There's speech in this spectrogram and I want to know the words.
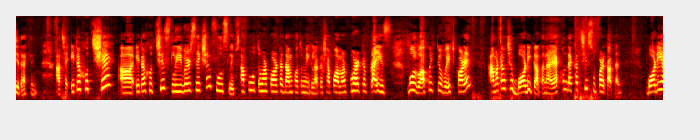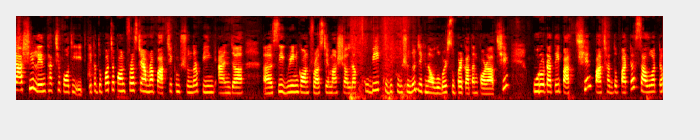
যে দেখেন আচ্ছা এটা হচ্ছে এটা হচ্ছে স্লিভের সেকশন ফুল স্লিভস আপু, তোমার পরাটার দাম কত মেঘলা আকাশ? আপু, আমার পরাটা প্রাইস বলব। আপু, একটু ওয়েট করেন। আমারটা হচ্ছে বডি কাতান আর এখন দেখাচ্ছি সুপার কাতান বডি আশি লেন্থ থাকছে ফর্টি এইট এটা দুপাটা কন্ট্রাস্টে আমরা পাচ্ছি খুব সুন্দর পিঙ্ক অ্যান্ড সি গ্রিন কন্ট্রাস্টে মার্শাল্লাহ খুবই খুবই খুবই সুন্দর, যেখানে অল ওভার সুপার কাতান করা আছে। পুরোটাতেই পাচ্ছেন। পাঁচ হাত দোপাট্টা, সালোয়ারটা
